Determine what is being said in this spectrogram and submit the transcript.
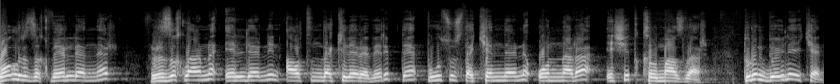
Bol rızık verilenler, rızıklarını ellerinin altındakilere verip de bu hususta kendilerini onlara eşit kılmazlar. Durum böyleyken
